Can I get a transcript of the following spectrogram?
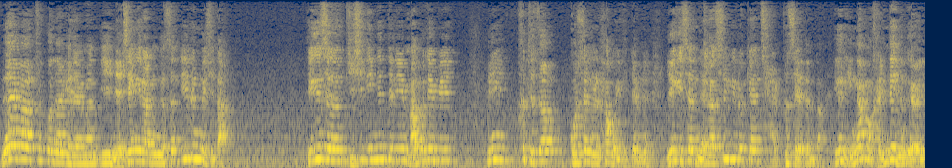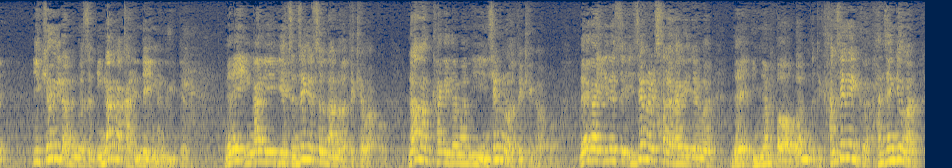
내가 죽고 나게 되면 이 내생이라는 것은 이런 것이다. 여기서는 귀신 인연들이 마구대비 흩어져 고생을 하고 있기 때문에 여기서 내가 슬기롭게 잘 벗어야 된다. 이건 인간과 관련되어 있는 거예요. 이 경이라는 것은 인간과 관련되어 있는 거기 때문에 내 인간이 이 전생에서 나는 어떻게 왔고 나만 가게 되면 이 인생을 어떻게 가고 내가 이래서 인생을 살아가게 되면 내 인연법은 어떻게 한생의 그 한생경은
